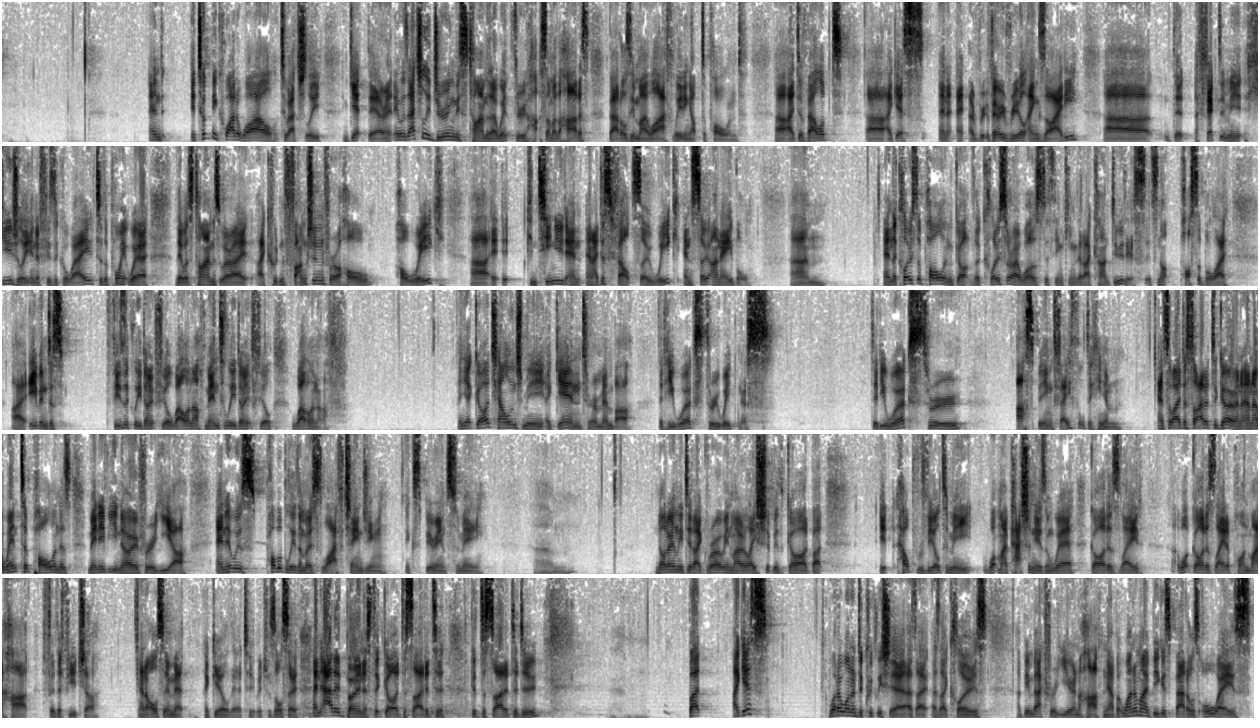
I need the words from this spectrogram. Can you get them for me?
And it took me quite a while to actually get there. And it was actually during this time that I went through some of the hardest battles in my life leading up to Poland. Uh, I developed, uh, I guess, an, a, a, very real anxiety uh, that affected me hugely in a physical way to the point where there was times where I, I couldn't function for a whole, whole week. Uh, it, it, continued, and, and I just felt so weak and so unable. Um, and the closer Poland got, the closer I was to thinking that I can't do this. It's not possible. I, I even just physically don't feel well enough, mentally don't feel well enough. And yet, God challenged me again to remember that He works through weakness, that He works through us being faithful to Him. And so I decided to go, and, and I went to Poland, as many of you know, for a year. And it was probably the most life changing experience for me. Um, not only did I grow in my relationship with God, but it helped reveal to me what my passion is and where God has laid, what God has laid upon my heart for the future. And I also met a girl there too, which was also an added bonus that God decided to decided to do. But I guess what I wanted to quickly share as I as I close, I've been back for a year and a half now, but one of my biggest battles always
